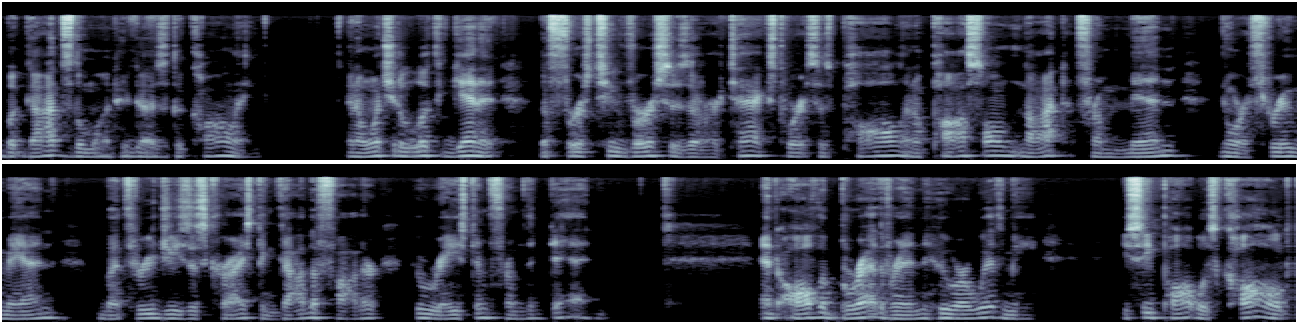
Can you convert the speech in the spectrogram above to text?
But God's the one who does the calling. And I want you to look again at the first two verses of our text where it says, Paul, an apostle, not from men nor through man, but through Jesus Christ and God the Father who raised him from the dead. And all the brethren who are with me. You see, Paul was called,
